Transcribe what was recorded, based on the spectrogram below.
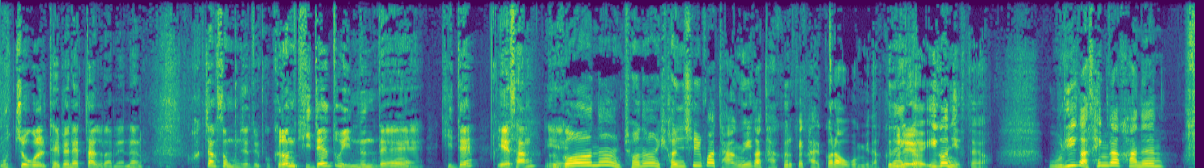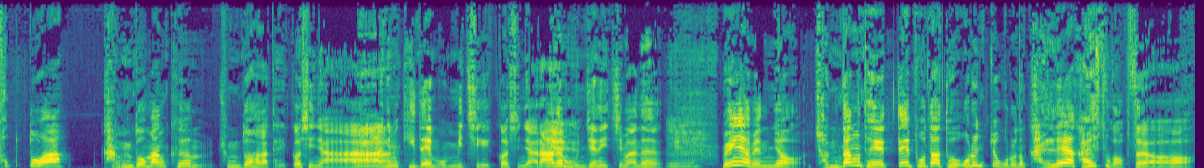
우쪽을 대변했다 그러면은 확장성 문제도 있고 그런 기대도 있는데 기대 예상 예. 그거는 저는 현실과 당위가 다 그렇게 갈 거라고 봅니다. 그러니까 그래요? 이건 있어요. 우리가 생각하는 속도와 강도만큼 중도화가 될 것이냐, 아. 니면 기대에 못 미칠 것이냐라는 예. 문제는 있지만은 예. 왜냐면요 전당대회 때보다 더 오른쪽으로는 갈래야 갈 수가 없어요.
